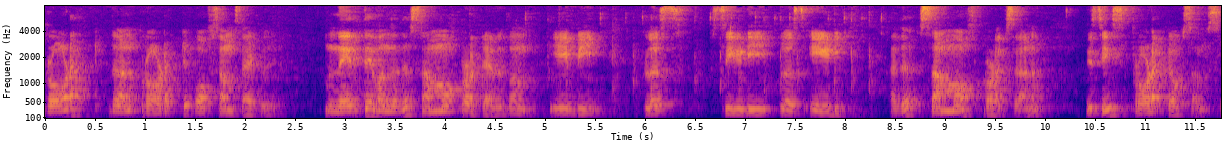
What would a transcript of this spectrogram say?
പ്രോഡക്റ്റ് ഇതാണ് പ്രോഡക്റ്റ് ഓഫ് സംസ് ആയിട്ട് വരും. നേരത്തെ വന്നത് സം ഓഫ് പ്രോഡക്റ്റ് ആയിരുന്നു. ഇപ്പം A B plus C D plus A D അത് സം ഓഫ് പ്രോഡക്ട്സ് ആണ്. This is product of sums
